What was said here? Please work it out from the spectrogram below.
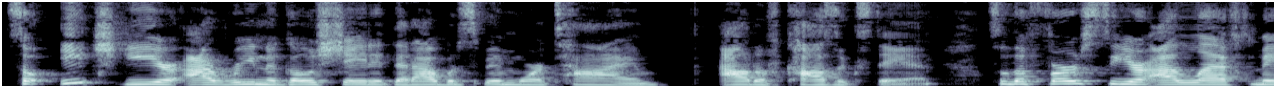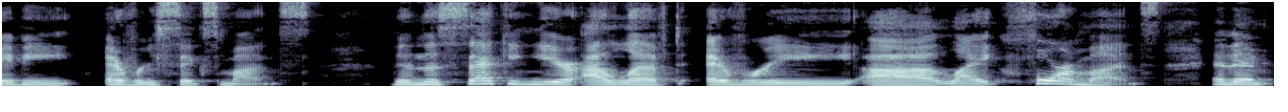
So each year I renegotiated that I would spend more time out of Kazakhstan. So the first year I left maybe every six months. Then the second year I left every uh like 4 months. And then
